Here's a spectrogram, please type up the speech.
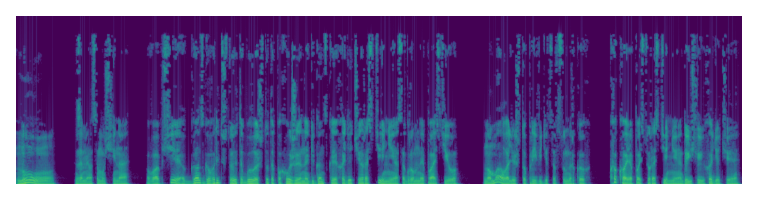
«Ну...» — замялся мужчина. «Вообще, Ганс говорит, что это было что-то похожее на гигантское ходячее растение с огромной пастью. Но мало ли что привидится в сумерках. Какая пасть у растения, да еще и ходячая?»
